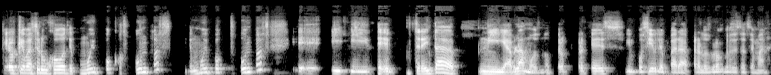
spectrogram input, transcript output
creo que va a ser un juego de muy pocos puntos, de muy pocos puntos, eh, y, de 30 ni hablamos, ¿no? Creo, creo que es imposible para, para los Broncos esta semana.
